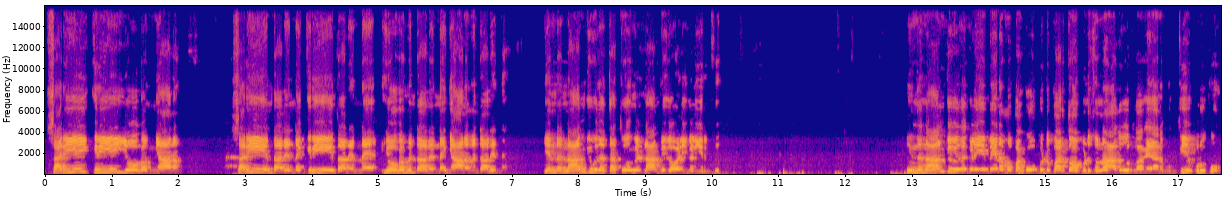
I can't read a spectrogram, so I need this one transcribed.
சரியை கிரியை யோகம் ஞானம். சரியை என்றால் என்ன? கிரியை என்றால் என்ன? யோகம் என்றால் என்ன? ஞானம் என்றால் என்ன? என்ற நான்கு வித தத்துவங்கள் நான்மிக வழிகள் இருக்குது இந்த நான்கு விதங்களையுமே நம்ம பக்குவப்பட்டு பார்த்தோம் அப்படின்னு சொன்னால் அது ஒரு வகையான முக்தியை கொடுக்கும்.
